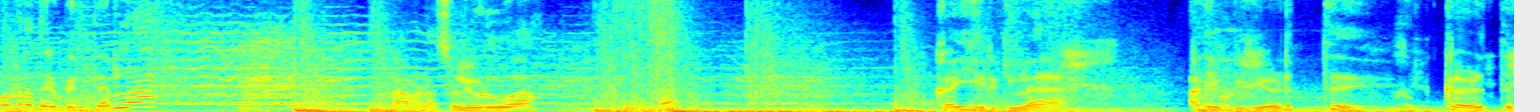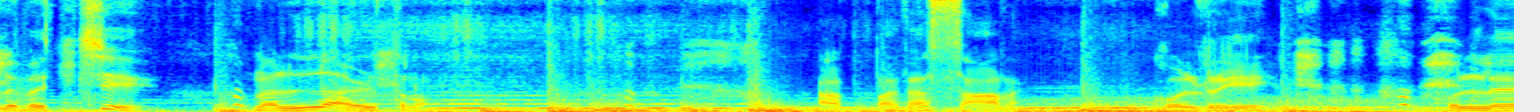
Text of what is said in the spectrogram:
கொல்றது எப்படின்னு தெரியல. நாம என்ன சொல்லிவிடுவா? ஆ? கை இருக்குல்ல அதை இப்படி எடுத்து கழுத்துல வச்சு நல்லா அழுத்தணும். அப்பதான் சாவன். கொல்றி கொல்லு.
